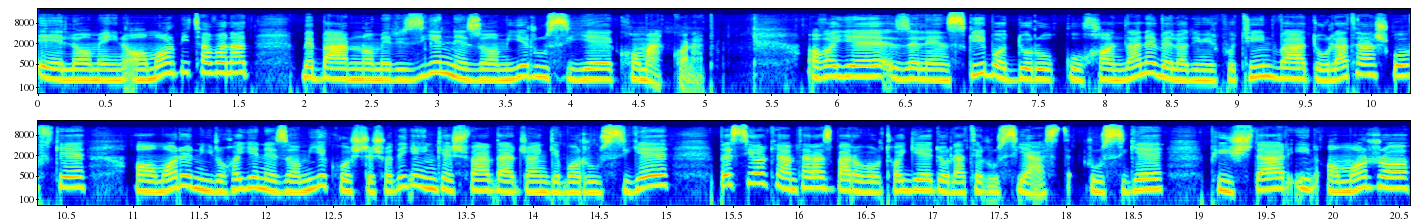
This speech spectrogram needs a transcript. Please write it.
اعلام این آمار می‌تواند به برنامه ریزی نظامی روسیه کمک کند. آقای زلنسکی با دروغگو خواندن ولادیمیر پوتین و دولتش گفت که آمار نیروهای نظامی کشته شده این کشور در جنگ با روسیه بسیار کمتر از برآوردهای دولت روسیه است. روسیه پیشتر این آمار را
